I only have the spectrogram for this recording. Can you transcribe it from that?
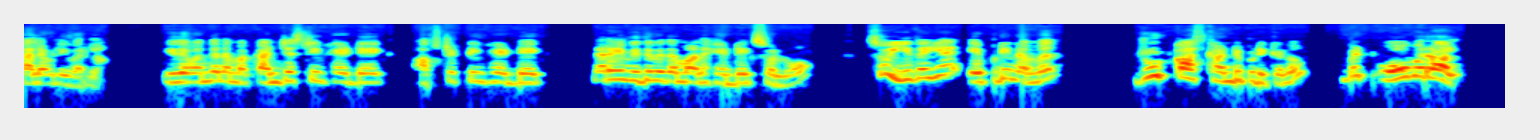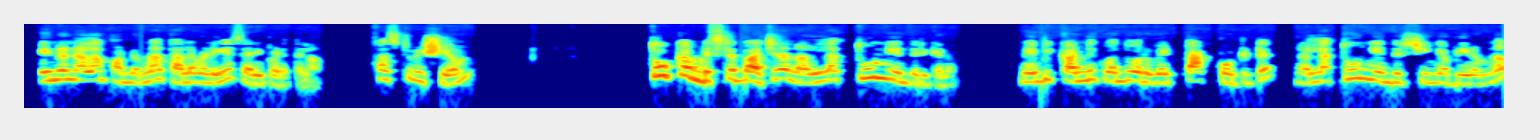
தலைவலி வரலாம். இதை வந்து நம்ம கன்ஜஸ்டிவ் ஹெட்ஏக் அப்ஸ்ட்ரக்டிவ் ஹெட்ஏக் நிறைய விதவிதமான ஹெட்ஏக் சொல்லுவோம். ஸோ இதைய எப்படி நம்ம ரூட் காஸ் கண்டுபிடிக்கணும்? பட் ஓவரால் என்னென்னலாம் பண்ணோம்னா தலைவலியை சரிப்படுத்தலாம். ஃபர்ஸ்ட் விஷயம் தூக்கம் டிஸ்டர்ப் ஆச்சுன்னா நல்லா தூங்கி எந்திரிக்கணும். மேபி கண்ணுக்கு வந்து ஒரு வெட் பேக் போட்டுட்டு நல்லா தூங்கி எந்திரிச்சிங்க அப்படின்னம்னா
